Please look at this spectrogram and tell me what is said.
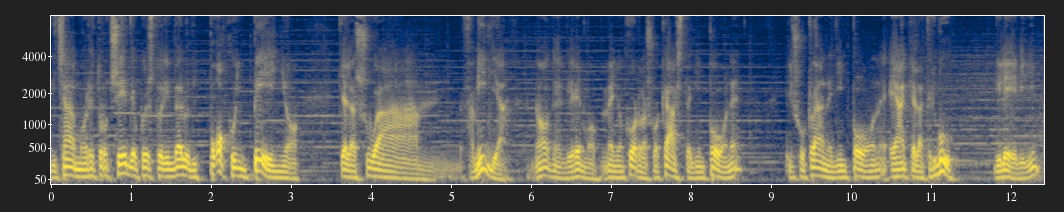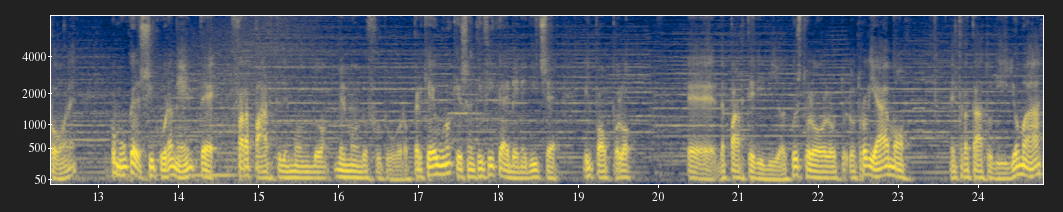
diciamo, retrocede a questo livello di poco impegno che la sua famiglia no? diremmo meglio ancora la sua casta gli impone, il suo clan gli impone e anche la tribù di Levi gli impone, comunque sicuramente farà parte del mondo, del mondo futuro, perché è uno che santifica e benedice il popolo eh, da parte di Dio. E questo lo, lo, lo, troviamo nel trattato di Yomà,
